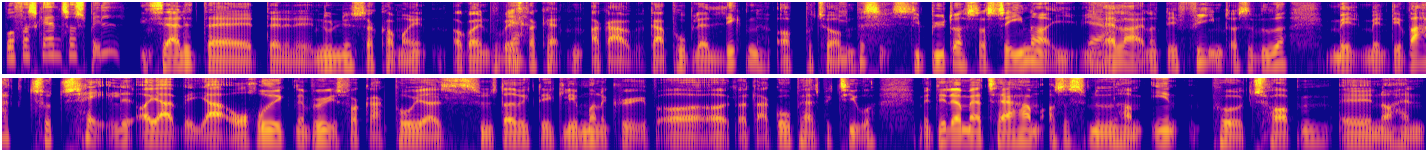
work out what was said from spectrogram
Hvorfor skal han så spille? Særligt da, da Nunez så kommer ind og går ind på venstrekanten, ja. og Garpo bliver liggende op på toppen. De bytter så senere i, i ja. halvlejen, og det er fint osv. Men, men det var totale, og jeg, jeg er overhovedet ikke nervøs for Garpo. Jeg synes stadigvæk, det er glimrende køb, og, og, og der er gode perspektiver. Men det der med at tage ham, og så smide ham ind på toppen, øh, når han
